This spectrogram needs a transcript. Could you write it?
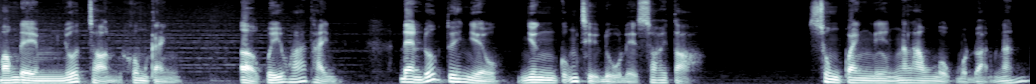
Bóng đêm nhuốt trọn khung cảnh ở quý hóa thành. Đèn đuốc tuy nhiều, nhưng cũng chỉ đủ để soi tỏ. Xung quanh lao ngục một đoạn ngắn.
